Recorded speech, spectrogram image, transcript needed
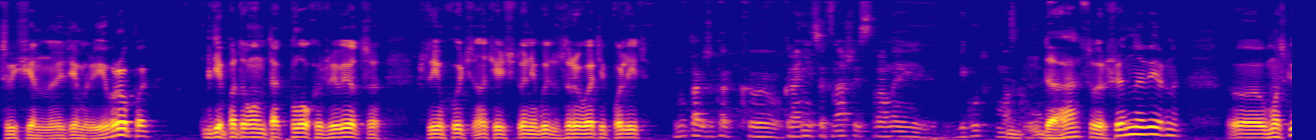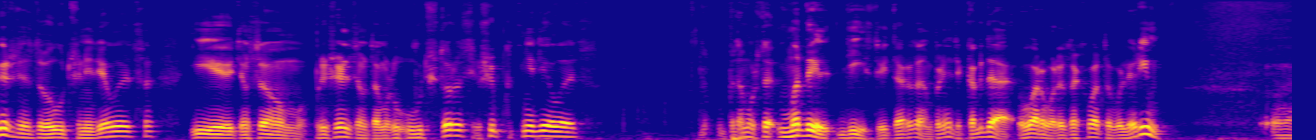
священную землю Европы, где потом им так плохо живется, что им хочется начать что-нибудь взрывать и полить. Ну, так же, как э, в границах нашей страны бегут в Москву. Да, совершенно верно. В Москве же этого лучше не делается, и тем самым пришельцам там лучше тоже шибко не делается. Потому что модель действий Тарзана, понимаете, когда варвары захватывали Рим, э,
